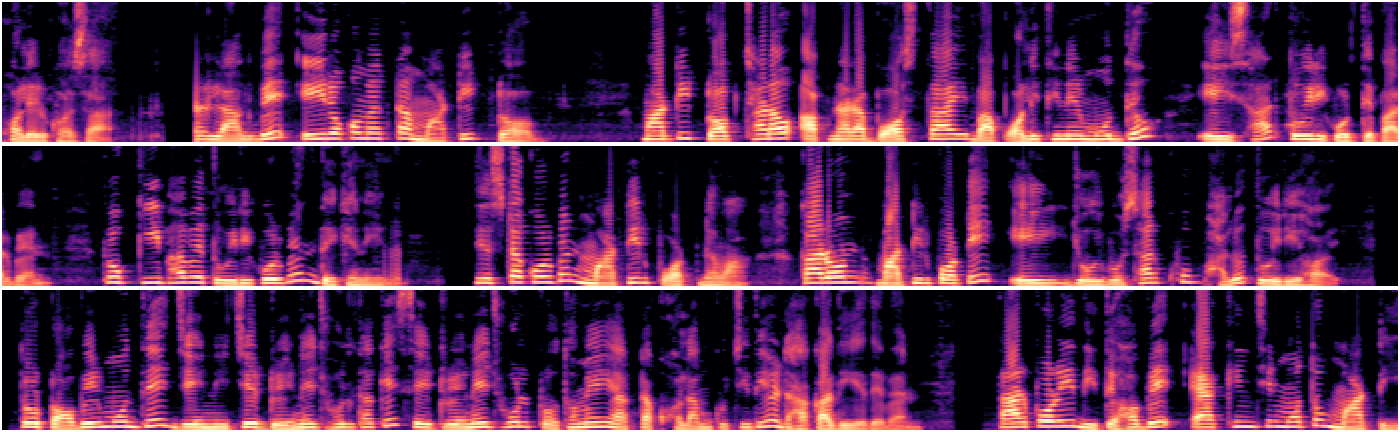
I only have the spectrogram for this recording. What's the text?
ফলের খোসা। লাগবে এই রকম একটা মাটির টব। মাটির টব ছাড়াও আপনারা বস্তায় বা পলিথিনের মধ্যেও এই সার তৈরি করতে পারবেন। তো কীভাবে তৈরি করবেন দেখে নিন। চেষ্টা করবেন মাটির পট নেওয়া, কারণ মাটির পটে এই জৈব সার খুব ভালো তৈরি হয়। তো টবের মধ্যে যে নিচে ড্রেনেজ হোল থাকে, সেই ড্রেনেজ হোল প্রথমেই একটা খলামকুচি দিয়ে ঢাকা দিয়ে দেবেন। তারপরে দিতে হবে এক ইঞ্চির মতো মাটি।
